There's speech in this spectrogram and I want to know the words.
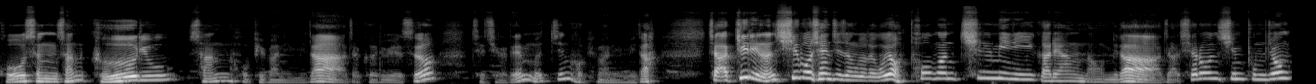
고성산 거류산 호피반입니다. 자, 거류에서 채취가 된 멋진 호피반입니다. 자, 길이는 15cm 정도 되고요. 폭은 7mm 가량 나옵니다. 자, 새로운 신품종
